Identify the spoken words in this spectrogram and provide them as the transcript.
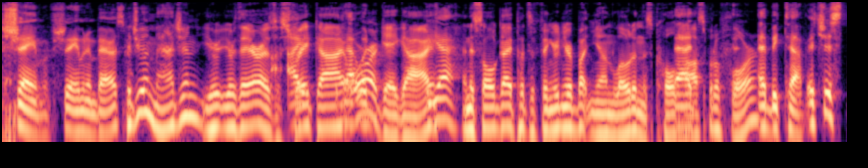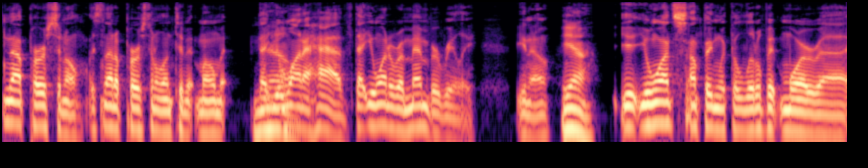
happens. shame, of shame and embarrassment. Could you imagine? You're you're there as a straight I- guy or would- a gay guy, Yeah. and this old guy puts a finger in your butt and you unload on this cold That- hospital floor. That'd be tough. It's just not personal. It's not a personal, intimate moment that you want to have, that you want to remember. Really, you know, yeah, you you want something with a little bit more uh,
